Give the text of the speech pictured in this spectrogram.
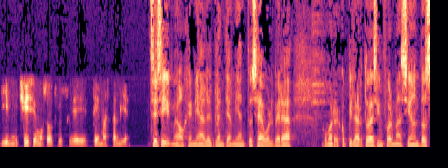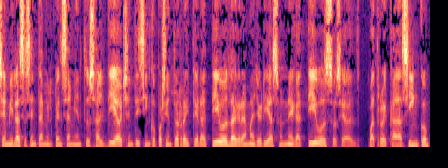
y muchísimos otros eh, temas también. Sí, sí, genial el planteamiento, o sea, volver a como recopilar toda esa información, 12.000 a 60.000 pensamientos al día, 85% reiterativos, la gran mayoría son negativos, o sea, 4 de cada 5.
